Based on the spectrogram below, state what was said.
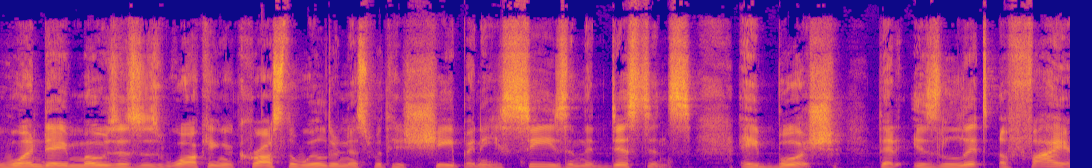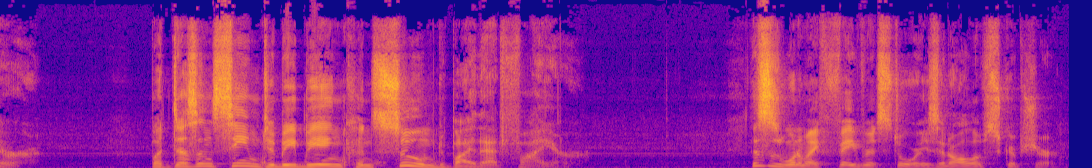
One day Moses is walking across the wilderness with his sheep and he sees in the distance a bush that is lit afire, but doesn't seem to be being consumed by that fire. This is one of my favorite stories in all of Scripture.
